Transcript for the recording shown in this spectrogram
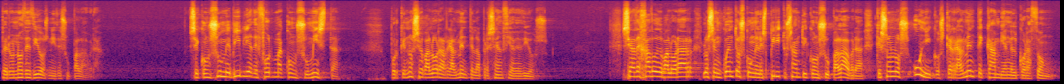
pero no de Dios ni de su palabra. Se consume Biblia de forma consumista, porque no se valora realmente la presencia de Dios. Se ha dejado de valorar los encuentros con el Espíritu Santo y con su palabra, que son los únicos que realmente cambian el corazón.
